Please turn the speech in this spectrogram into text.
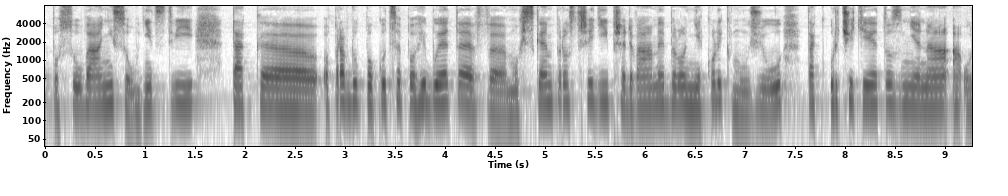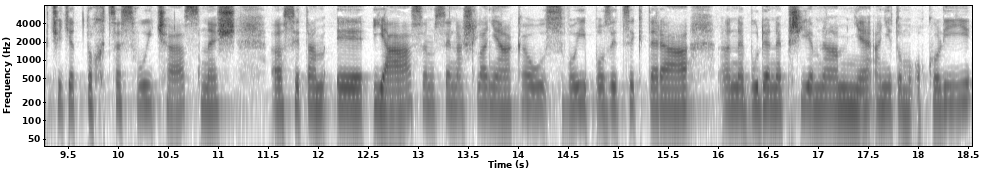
posouvání soudnictví, tak Eh, opravdu pokud se pohybujete v mužském prostředí, před vámi bylo několik mužů, tak určitě je to změna a určitě to chce svůj čas, než eh, si tam i já jsem si našla nějakou svoji pozici, která eh, nebude nepříjemná mně ani tomu okolí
